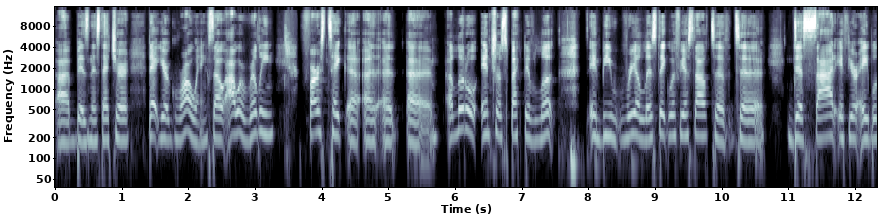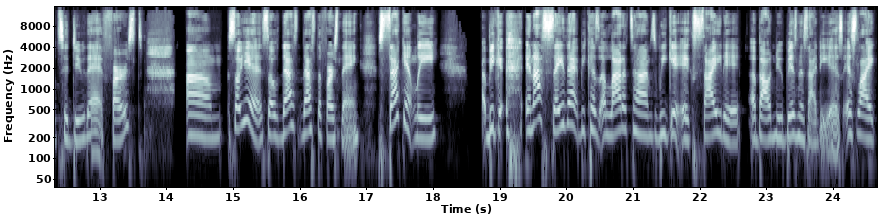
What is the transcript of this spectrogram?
uh, business that you're that you're growing. So I would really first take a, a, a, a, little introspective look and be realistic with yourself to, to decide if you're able to do that first. Um, so yeah, so that's, that's the first thing. Secondly, because and I say that because a lot of times we get excited about new business ideas. It's like,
